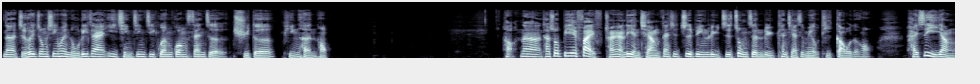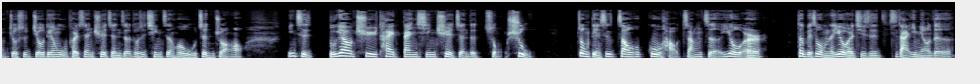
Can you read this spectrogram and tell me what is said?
那指挥中心会努力在疫情、经济、观光三者取得平衡。吼，好，那他说 BA.5 传染力很强，但是致病率、致重症率看起来是没有提高的哦，还是一样，九十九点五 percent 确诊者都是轻症或无症状哦。因此，不要去太担心确诊的总数，重点是照顾好长者、幼儿，特别是我们的幼儿，其实是打疫苗的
